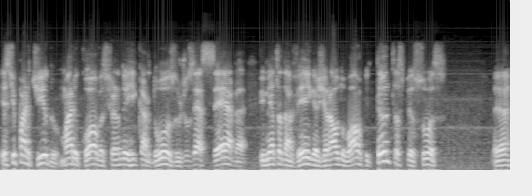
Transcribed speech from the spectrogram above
este partido, Mário Covas, Fernando Henrique Cardoso, José Serra, Pimenta da Veiga, Geraldo Alckmin, tantas pessoas. É,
